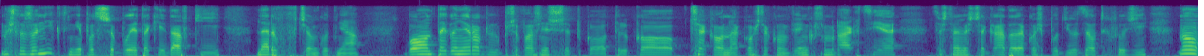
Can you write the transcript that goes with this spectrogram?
myślę, że nikt nie potrzebuje takiej dawki nerwów w ciągu dnia, bo on tego nie robił przeważnie szybko, tylko czekał na jakąś taką większą reakcję, coś tam jeszcze gadał, jakoś podjudzał tych ludzi. No,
